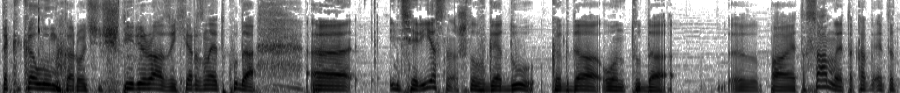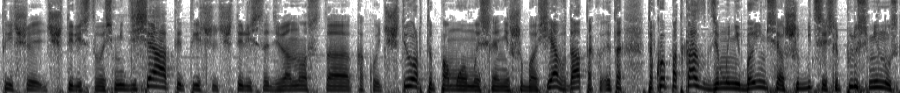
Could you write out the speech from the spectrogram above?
Так и Колумб, короче, четыре раза, хер знает куда. Э, интересно, что в году, когда он туда по это самое, это как это 1480, 1490 какой четвертый, по-моему, если я не ошибаюсь. Я в датах, это такой подкаст, где мы не боимся ошибиться, если плюс-минус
